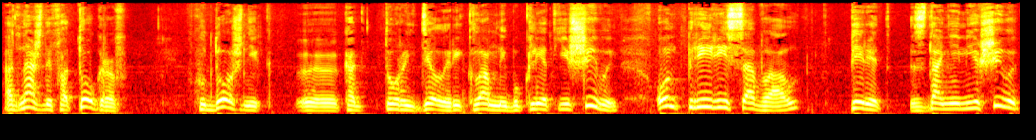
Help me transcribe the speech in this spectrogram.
Однажды фотограф, художник, э, который делал рекламный буклет Ешивы, он пририсовал перед зданием Ешивы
